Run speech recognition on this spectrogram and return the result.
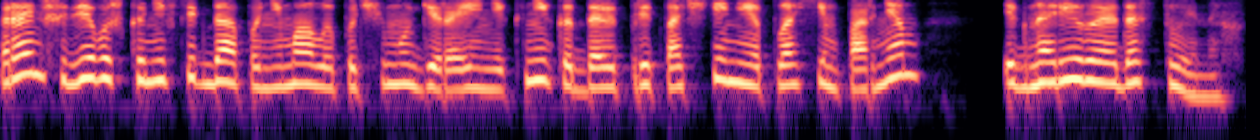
Раньше девушка не всегда понимала, почему героини книг отдают предпочтение плохим парням, игнорируя достойных.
